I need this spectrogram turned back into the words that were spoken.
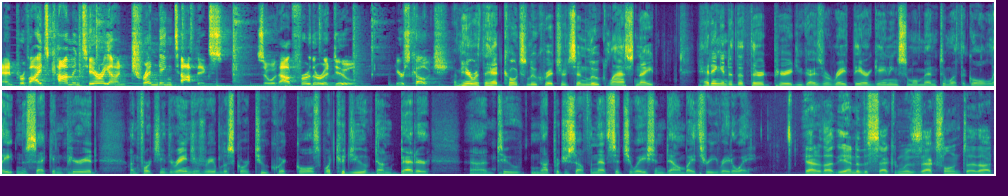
and provides commentary on trending topics. So without further ado, here's Coach. I'm here with the head coach, Luke Richardson. Luke, last night, heading into the third period, you guys were right there gaining some momentum with a goal late in the second period. Unfortunately, the Rangers were able to score two quick goals. What could you have done better uh, to not put yourself in that situation down by three right away? Yeah, I thought the end of the second was excellent. I thought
